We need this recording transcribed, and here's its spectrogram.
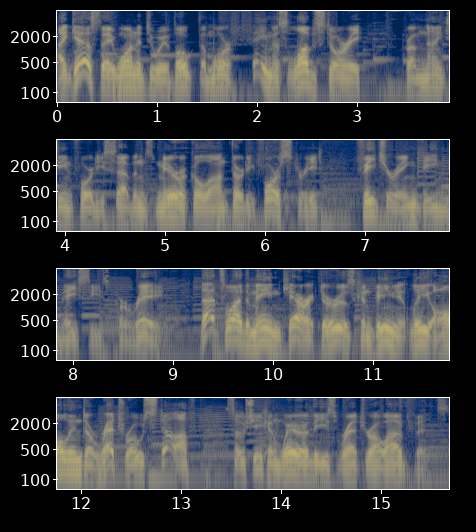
I guess they wanted to evoke the more famous love story from 1947's Miracle on 34th Street featuring the Macy's Parade. That's why the main character is conveniently all into retro stuff, so she can wear these retro outfits.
